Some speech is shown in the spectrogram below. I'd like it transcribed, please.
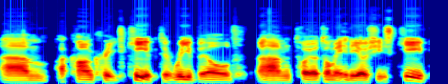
um, a concrete keep, to rebuild um, Toyotomi Hideyoshi's keep,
